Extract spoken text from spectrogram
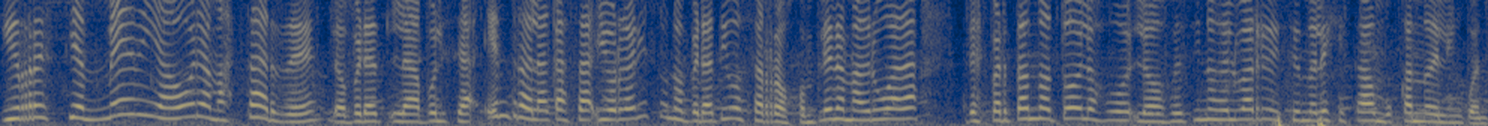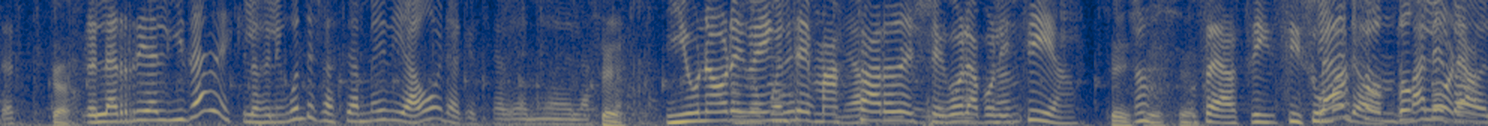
Y recién media hora más tarde, la, policía entra a la casa y organiza un operativo cerrojo en plena madrugada, despertando a todos los, vecinos del barrio diciéndoles que estaban buscando delincuentes. Pero la realidad es que los delincuentes ya hacía media hora que se habían ido de la sí. Y una hora y veinte más tarde llegó la policía. Sí, sí, sí. O sea, si, si sumás son dos horas.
